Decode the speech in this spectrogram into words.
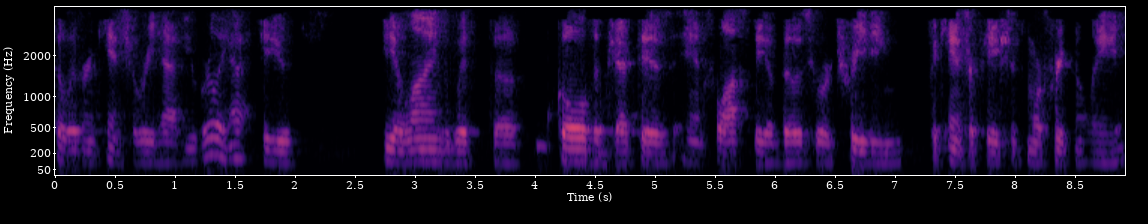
delivering cancer rehab, you really have to be aligned with the goals, objectives, and philosophy of those who are treating the cancer patients more frequently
